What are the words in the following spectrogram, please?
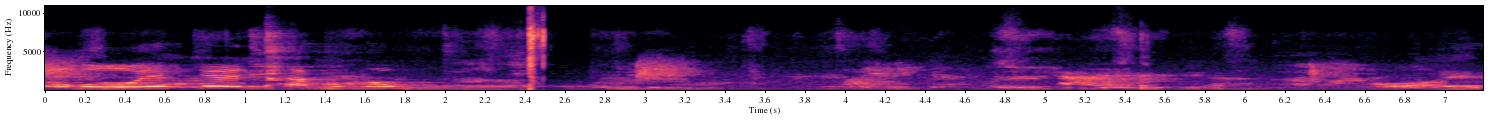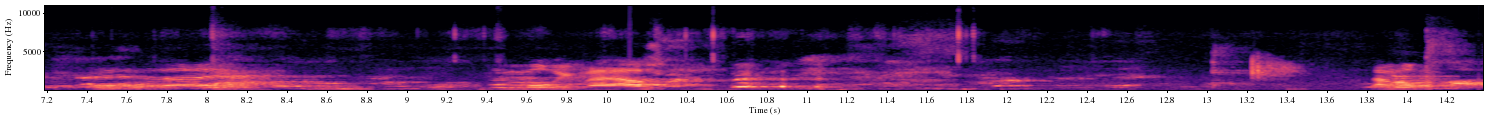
โอ้โหเจ๊ที่สามลงลงโอ้ยเจ๊เลยตั้งโลกอีกแล้วตั้งโลกครับ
